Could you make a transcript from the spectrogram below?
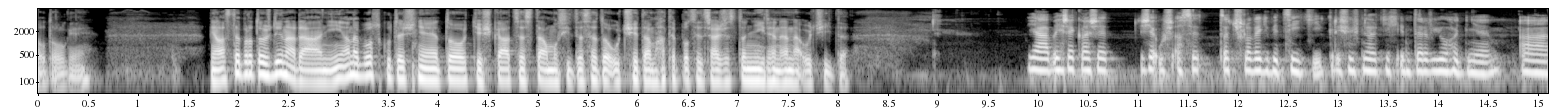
od Olgy. Měla jste proto vždy nadání, anebo skutečně je to těžká cesta, musíte se to učit a máte pocit třeba, že se to nikdy nenaučíte? Já bych řekla, že, že už asi to člověk vycítí, když už měl těch interview hodně. A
